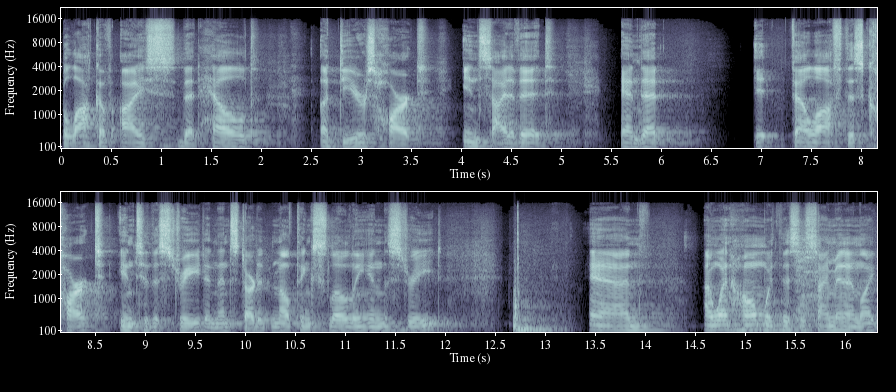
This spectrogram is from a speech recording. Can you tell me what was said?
block of ice that held a deer's heart inside of it, and that it fell off this cart into the street and then started melting slowly in the street. And I went home with this assignment and I'm like,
